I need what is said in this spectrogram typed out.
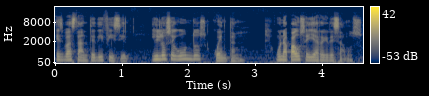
es bastante difícil y los segundos cuentan. Una pausa y ya regresamos.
